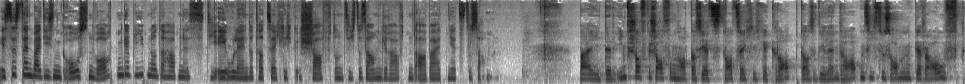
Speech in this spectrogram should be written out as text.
Ist es denn bei diesen großen Worten geblieben oder haben es die EU-Länder tatsächlich geschafft und sich zusammengerauft und arbeiten jetzt zusammen? Bei der Impfstoffbeschaffung hat das jetzt tatsächlich geklappt. Also die Länder haben sich zusammengerauft,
